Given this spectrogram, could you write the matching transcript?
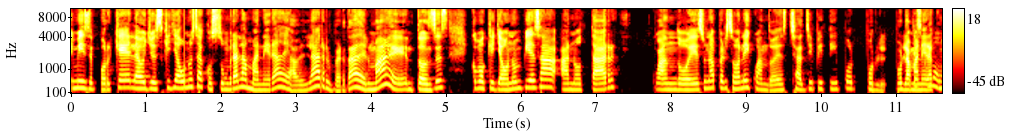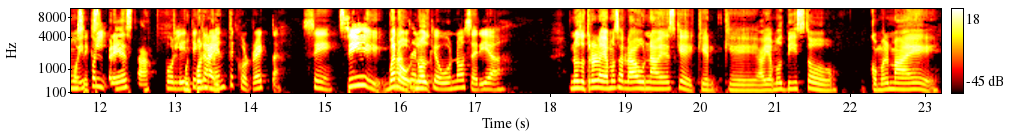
Y me dice, ¿por qué? Le digo yo, es que ya uno se acostumbra a la manera de hablar, ¿verdad? Del MAE. Entonces, como que ya uno empieza a notar cuando es una persona y cuando es ChatGPT por, por, por la manera como, se expresa. Políticamente correcta, sí. Sí, bueno. lo que uno sería. Nosotros lo habíamos hablado una vez que, que, que habíamos visto cómo el MAE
